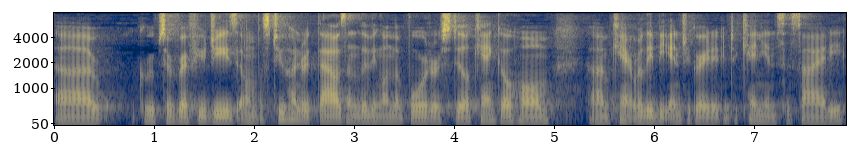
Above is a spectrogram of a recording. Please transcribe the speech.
uh, groups of refugees, almost 200,000 living on the border still, can't go home, um, can't really be integrated into Kenyan society.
